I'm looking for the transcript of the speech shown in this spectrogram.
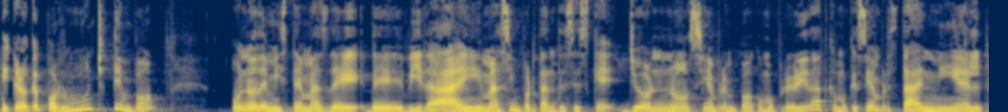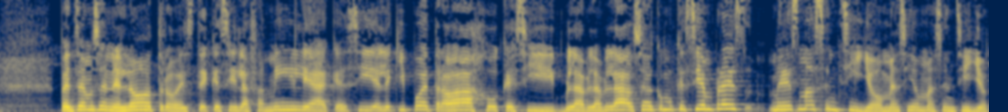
Y creo que por mucho tiempo, uno de mis temas de, vida ahí más importantes es que yo no siempre me pongo como prioridad, como que siempre está en mí el pensemos en el otro, este, que si la familia, que si el equipo de trabajo, que si bla, bla, bla. O sea, como que siempre es, me es más sencillo, me ha sido más sencillo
